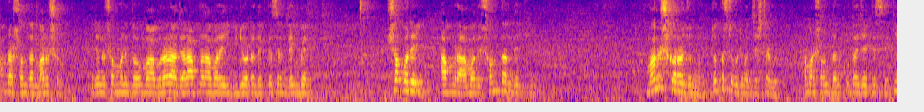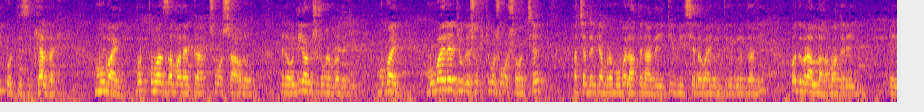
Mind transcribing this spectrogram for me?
আপনার সন্তান মানুষ এই জন্য সম্মানিত মা বোনেরা যারা আপনারা আমার এই ভিডিওটা দেখতেছেন, দেখবেন সকলেই আমরা আমাদের সন্তানদেরকে মানুষ করার জন্য যথেষ্ট পরিমাণ চেষ্টা করি। আমার সন্তান কোথায় যাইতেছে, কি করতেছে, খেয়াল রাখি। মোবাইল, বর্তমান জামানে একটা সমস্যা হলো এটা অধিকাংশ সময় আমরা দেখি, মোবাইল। মোবাইলের যুগে সবচেয়ে বড় সমস্যা হচ্ছে, বাচ্চাদেরকে আমরা মোবাইল হাতে না দিই টিভি, সিনেমা এগুলো থেকে বিরত রাখি। হতে পারে আল্লাহ আমাদের এই এই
